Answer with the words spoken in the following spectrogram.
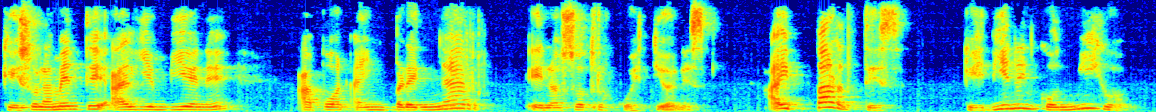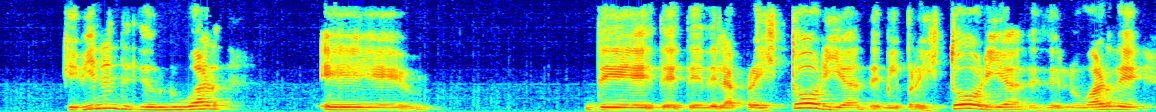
que solamente alguien viene a, a impregnar en nosotros cuestiones. Hay partes que vienen conmigo, que vienen desde un lugar eh, de, la prehistoria, de mi prehistoria, desde el lugar de,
